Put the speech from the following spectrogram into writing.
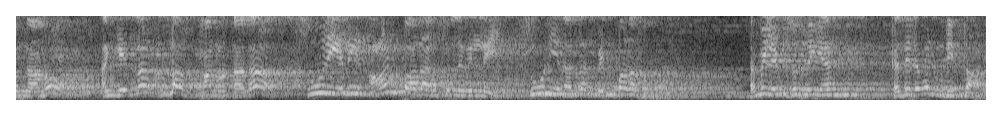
சொன்னானோ அங்கெல்லாம் அல்லாஹ் சுப்ஹானஹு வ தஆலா சூரியனை ஆண்பாலாக சொல்லவில்லை. சூரியன் அல்ல பெண்பாலாக சொல்றான். தமிழ் எப்படி சொல்லுவீங்க கதிரவன் உதித்தான்.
